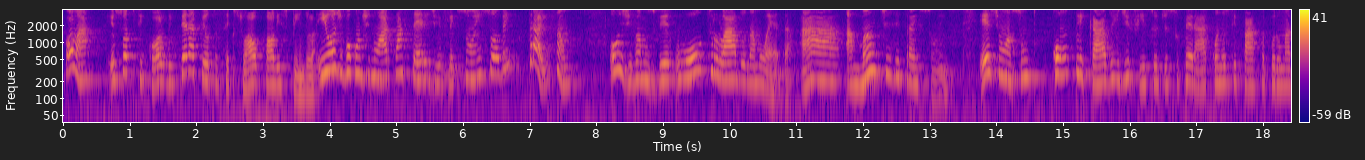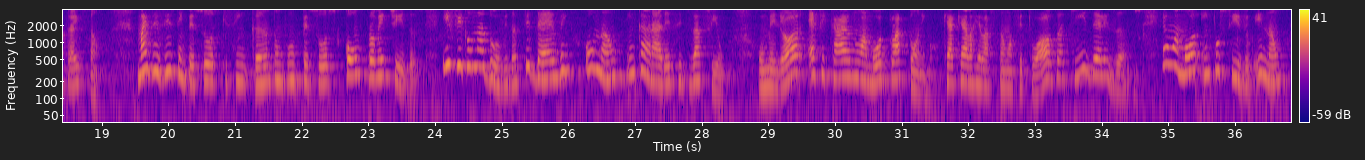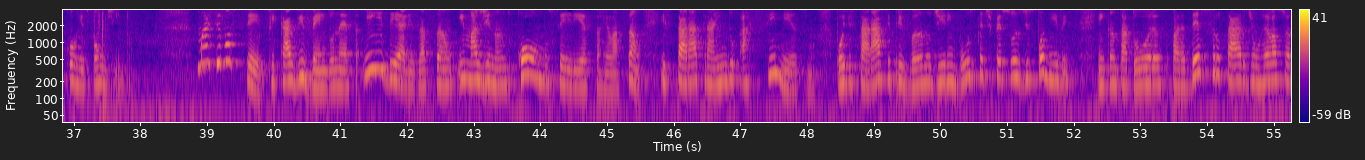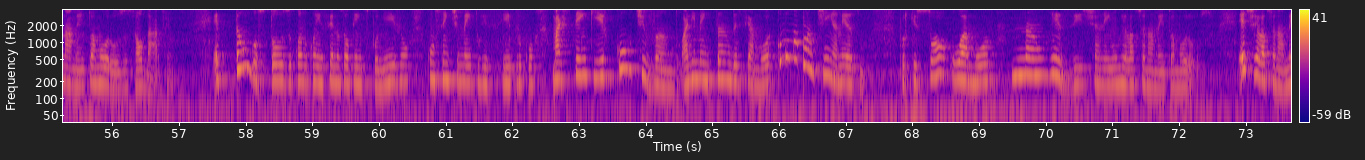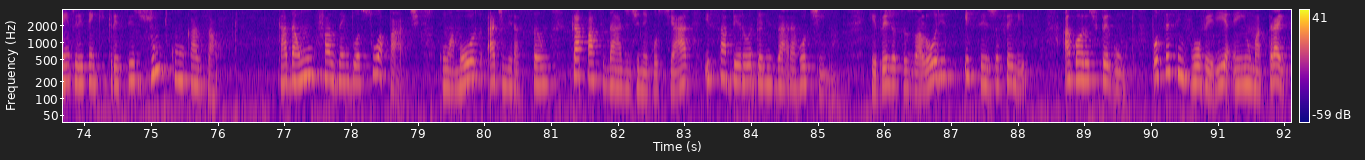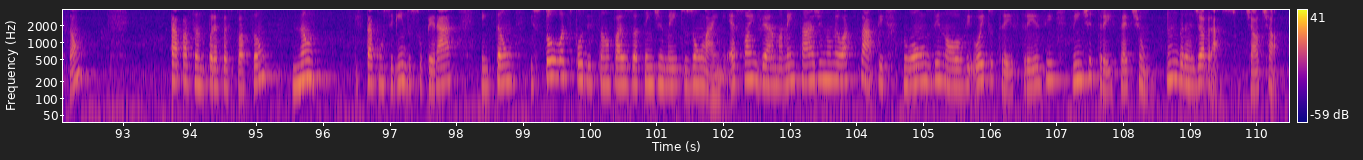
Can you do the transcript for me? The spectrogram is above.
Olá, eu sou a psicóloga e terapeuta sexual Paula Espíndola e hoje vou continuar com a série de reflexões sobre traição. Hoje vamos ver o outro lado da moeda. Ah, amantes e traições. Este é um assunto complicado e difícil de superar quando se passa por uma traição. Mas existem pessoas que se encantam por pessoas comprometidas e ficam na dúvida se devem ou não encarar esse desafio. O melhor é ficar no amor platônico, que é aquela relação afetuosa que idealizamos. É um amor impossível e não correspondido. Mas se você ficar vivendo nessa idealização, imaginando como seria essa relação, estará traindo a si mesmo, pois estará se privando de ir em busca de pessoas disponíveis, encantadoras, para desfrutar de um relacionamento amoroso saudável. É tão gostoso quando conhecemos alguém disponível, com sentimento recíproco, mas tem que ir cultivando, alimentando esse amor, como uma plantinha mesmo, porque só o amor não resiste a nenhum relacionamento amoroso. Este relacionamento ele tem que crescer junto com o casal cada um fazendo a sua parte, com amor, admiração, capacidade de negociar e saber organizar a rotina. Reveja seus valores e seja feliz. Agora eu te pergunto: você se envolveria em uma traição? Está passando por essa situação? Não está conseguindo superar? Então, estou à disposição para os atendimentos online. É só enviar uma mensagem no meu WhatsApp no 11 98313 2371. Um grande abraço. Tchau, tchau.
